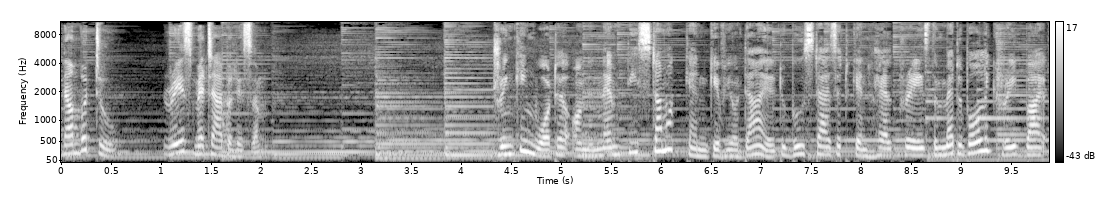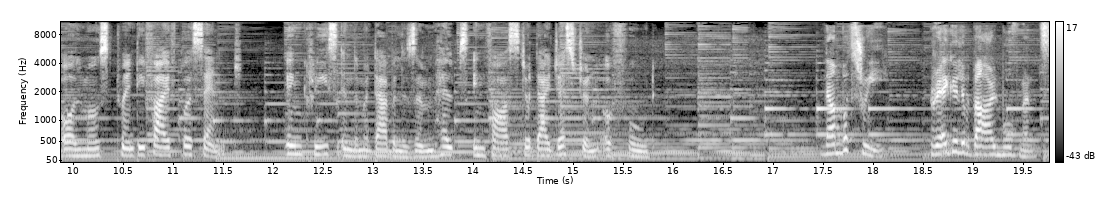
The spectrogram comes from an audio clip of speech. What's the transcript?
Number 2. Raise metabolism. Drinking water on an empty stomach can give your diet a boost as it can help raise the metabolic rate by almost 25%. Increase in the metabolism helps in faster digestion of food. Number 3. Regular bowel movements.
